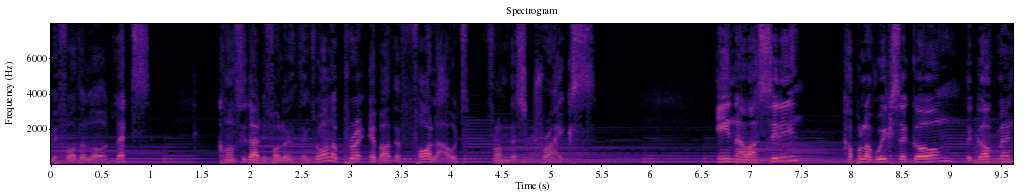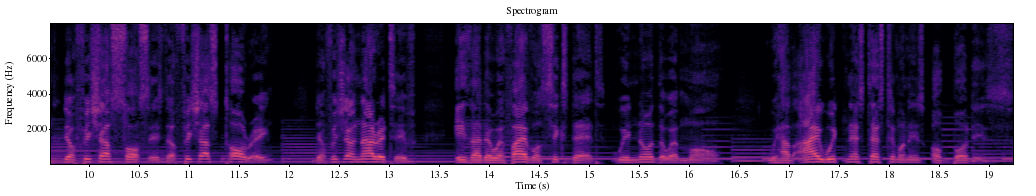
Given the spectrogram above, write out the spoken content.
before the Lord. Let's consider the following things. We want to pray about the fallout from the strikes in our city. A couple of weeks ago, the government, the official sources, the official story, the official narrative is that there were five or six dead. We know there were more. We have eyewitness testimonies of bodies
